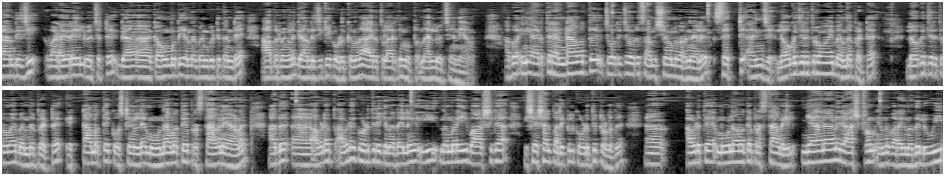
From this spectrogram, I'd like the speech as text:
ഗാന്ധിജി വടകരയിൽ വെച്ചിട്ട് കൗമുദി എന്ന പെൺകുട്ടി തന്റെ ആഭരണങ്ങൾ ഗാന്ധിജിക്ക് കൊടുക്കുന്നത് ആയിരത്തി തൊള്ളായിരത്തി മുപ്പത്തിനാലിൽ വെച്ച് തന്നെയാണ്. അപ്പോൾ ഇനി അടുത്ത രണ്ടാമത്തെ ചോദിച്ച ഒരു സംശയം എന്ന് പറഞ്ഞാൽ സെറ്റ് അഞ്ച് ലോകചരിത്രവുമായി ബന്ധപ്പെട്ട് ലോകചരിത്രവുമായി ബന്ധപ്പെട്ട് എട്ടാമത്തെ ക്വസ്റ്റ്യനിലെ മൂന്നാമത്തെ പ്രസ്താവനയാണ് അത് അവിടെ അവിടെ കൊടുത്തിരിക്കുന്നത്. അല്ലെങ്കിൽ ഈ നമ്മുടെ ഈ വാർഷിക വിശേഷാൽ പതിപ്പിൽ കൊടുത്തിട്ടുള്ളത് അവിടുത്തെ മൂന്നാമത്തെ പ്രസ്താവനയിൽ ഞാനാണ് രാഷ്ട്രം എന്ന് പറയുന്നത് ലൂയി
